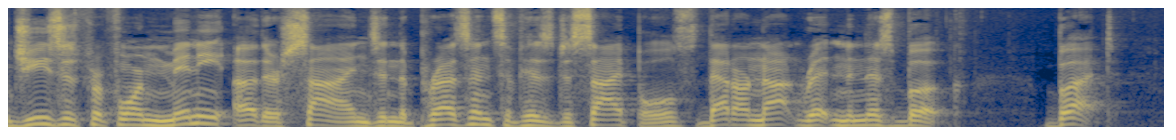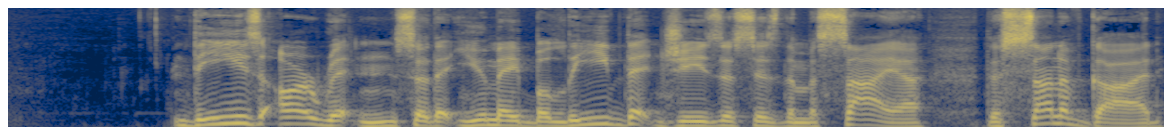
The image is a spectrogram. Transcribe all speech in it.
Jesus performed many other signs in the presence of his disciples that are not written in this book. But these are written so that you may believe that Jesus is the Messiah, the Son of God,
